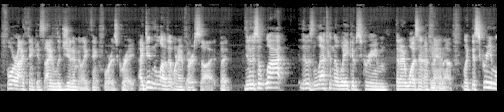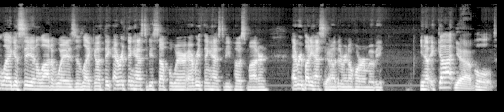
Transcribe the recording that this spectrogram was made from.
four I think is I legitimately think four is great. I didn't love it when I first saw it, but you know, there's a lot that was left in the wake of Scream that I wasn't a fan Mhm. of. Like the Scream legacy in a lot of ways of like I think everything has to be self aware, everything has to be postmodern, everybody has to Yeah. know they're in a horror movie. You know, it got Yeah, old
